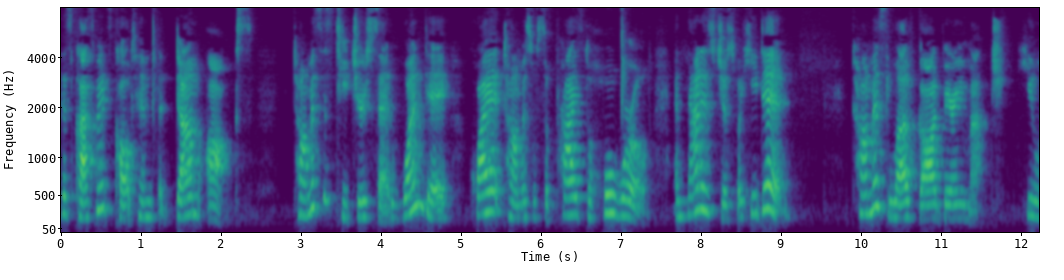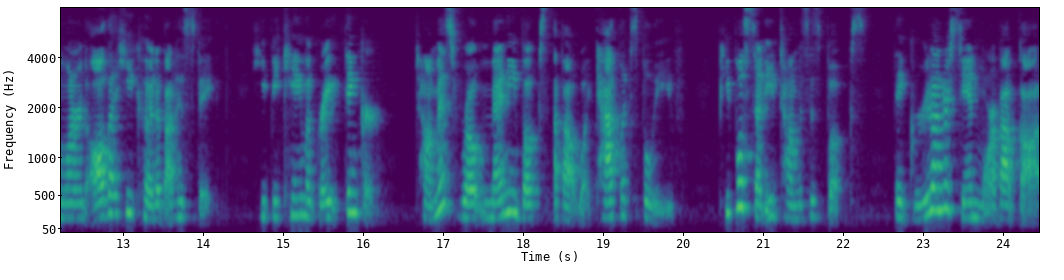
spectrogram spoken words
His classmates called him the dumb ox. Thomas's teachers said one day quiet Thomas will surprise the whole world, and that is just what he did. Thomas loved God very much. He learned all that he could about his faith. He became a great thinker. Thomas wrote many books about what Catholics believe. People studied Thomas's books. They grew to understand more about God.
